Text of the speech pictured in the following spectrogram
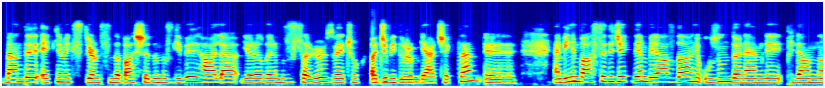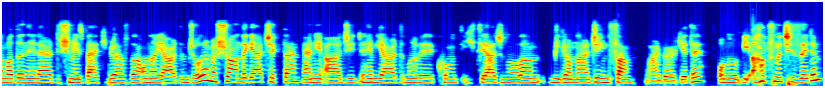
ben de eklemek istiyorum sizin de başladığınız gibi hala yaralarımızı sarıyoruz ve çok acı bir durum gerçekten. Ee, yani benim bahsedeceklerim biraz daha hani uzun dönemli planlamada neler düşünmeyiz belki biraz daha ona yardımcı olur ama şu anda gerçekten yani acil hem yardıma ve konut ihtiyacına olan milyonlarca insan var bölgede. Onu bir altına çizelim.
